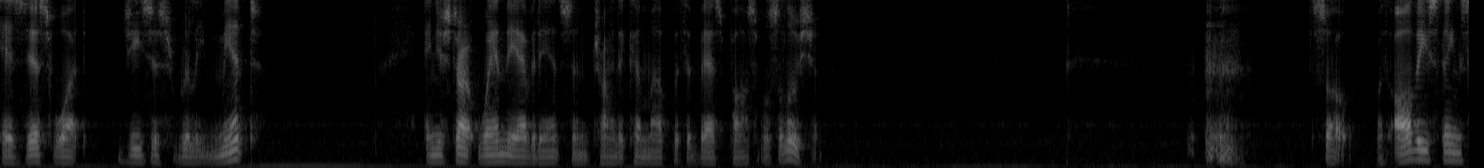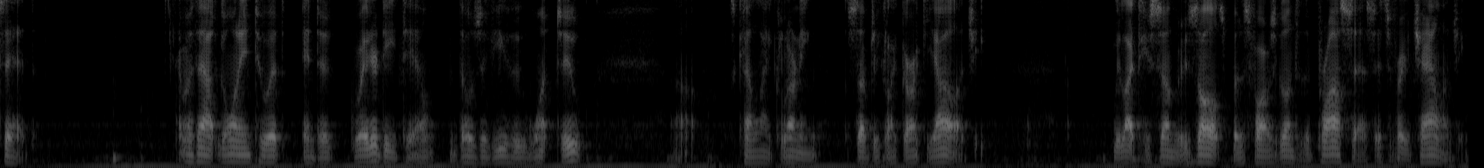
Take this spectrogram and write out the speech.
Is this what Jesus really meant? And you start weighing the evidence and trying to come up with the best possible solution. so, with all these things said, and without going into it into greater detail, those of you who want to, uh, it's kind of like learning a subject like archaeology. We like to hear some of the results, but as far as going through the process, it's very challenging.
